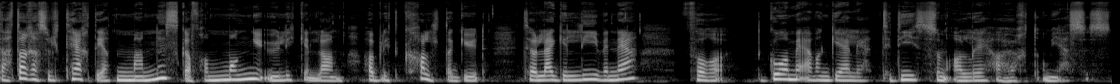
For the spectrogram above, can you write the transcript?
Dette har resultert i at mennesker fra mange ulike land har blitt kalt av Gud til å legge livet ned for å gå med evangeliet til de som aldri har hørt om Jesus.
